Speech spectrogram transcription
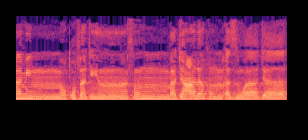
من نطفة ثم جعلكم أزواجا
